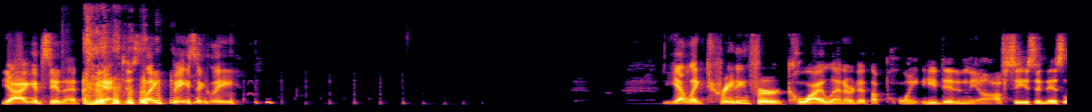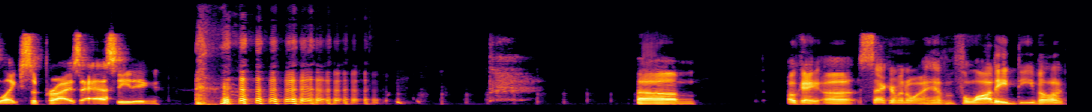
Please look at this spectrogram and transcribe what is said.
yeah, I could see that. Yeah, just like basically. Yeah, like trading for Kawhi Leonard at the point he did in the offseason is like surprise ass eating. Um, okay, uh, Sacramento. I have Vlade Divac,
